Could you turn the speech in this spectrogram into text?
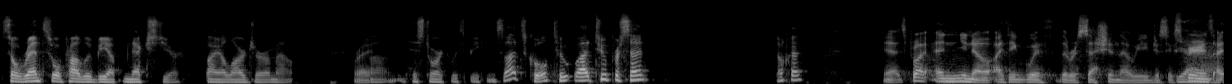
So rents will probably be up next year by a larger amount, Right. um, historically speaking. So that's cool. Two uh, two percent. Okay. Yeah, it's probably, and you know, I think with the recession that we just experienced, Yeah.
